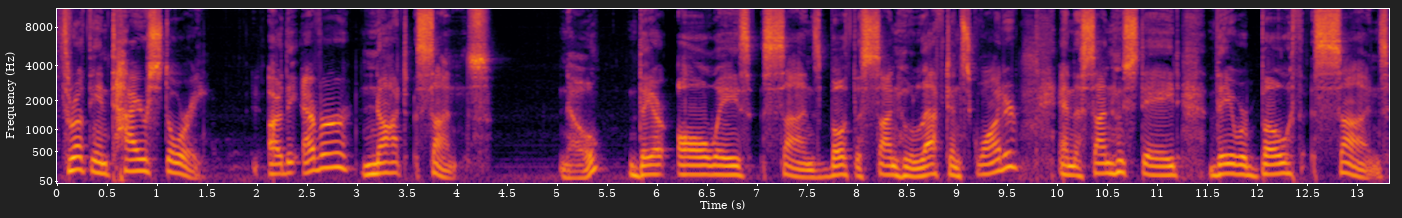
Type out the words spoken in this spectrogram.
Throughout the entire story, are they ever not sons? No, they are always sons. Both the son who left and squandered and the son who stayed, they were both sons.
